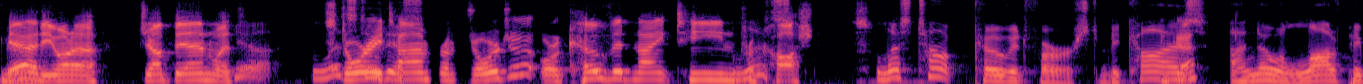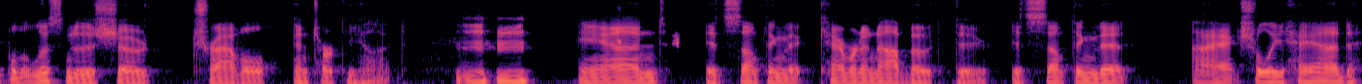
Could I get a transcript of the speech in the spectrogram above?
yeah, Good. do you want to jump in with Yeah. story time from Georgia or COVID nineteen precautions? Let's talk COVID first because I know a lot of people that listen to this show travel and turkey hunt. Mm-hmm. And it's something that Cameron and I both do. It's something that I actually had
